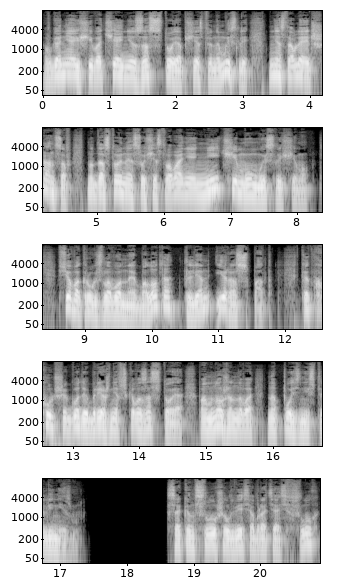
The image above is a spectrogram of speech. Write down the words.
Вгоняющий в отчаяние застой общественной мысли не оставляет шансов на достойное существование ничему мыслящему. Все вокруг зловонное болото, тлен и распад, как в худшие годы брежневского застоя, помноженного на поздний сталинизм. Секонд слушал, весь обратясь вслух,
